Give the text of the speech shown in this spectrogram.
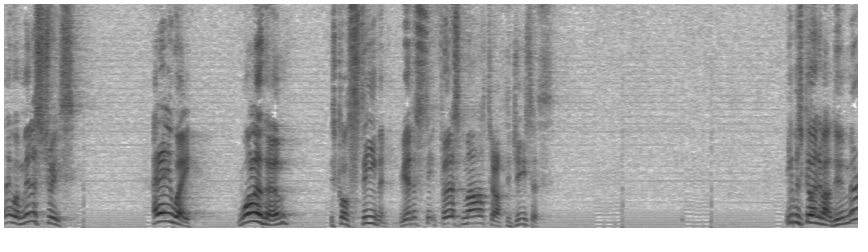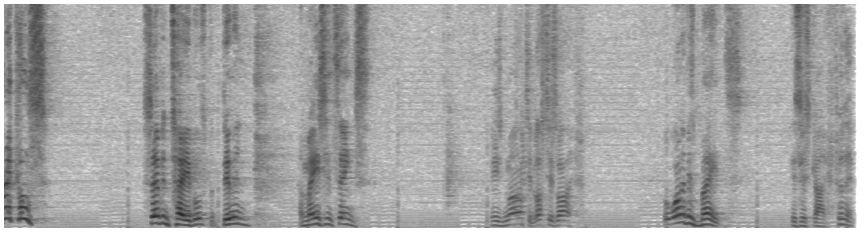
And they were ministries. And anyway, one of them is called Stephen. Have you of Stephen? First martyr after Jesus. He was going about doing miracles, serving tables, but doing amazing things. And he's martyred, lost his life. But one of his mates is this guy, Philip.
